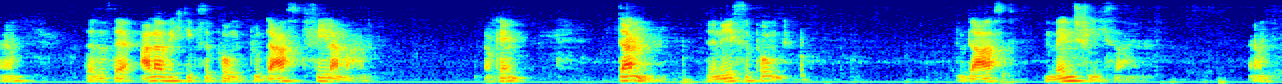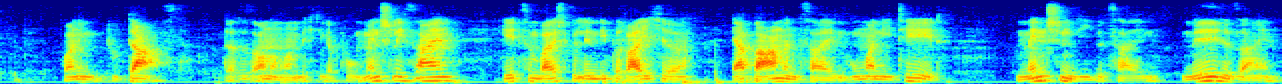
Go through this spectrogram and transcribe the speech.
Ja? Das ist der allerwichtigste Punkt. Du darfst Fehler machen. Okay? Dann der nächste Punkt. Du darfst menschlich sein. Ja? Vor allen Dingen, du darfst. Das ist auch nochmal ein wichtiger Punkt. Menschlich sein geht zum Beispiel in die Bereiche Erbarmen zeigen, Humanität, Menschenliebe zeigen, milde sein,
